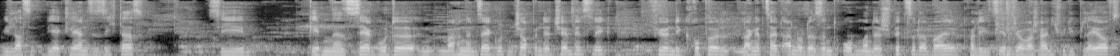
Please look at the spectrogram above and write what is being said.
wie lassen, wie erklären Sie sich das? Sie geben eine sehr gute, machen einen sehr guten Job in der Champions League, führen die Gruppe lange Zeit an oder sind oben an der Spitze dabei, qualifizieren sich auch wahrscheinlich für die Playoffs.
